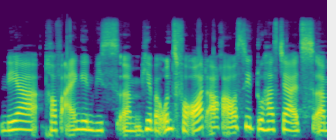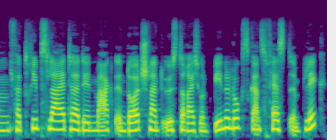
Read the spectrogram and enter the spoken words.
näher darauf eingehen, wie es ähm, hier bei uns vor Ort auch aussieht. Du hast ja als ähm, Vertriebsleiter den Markt in Deutschland, Österreich und Benelux ganz fest im Blick.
